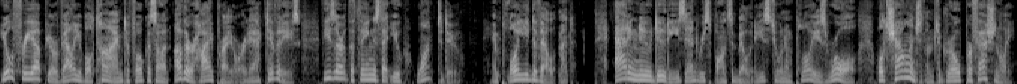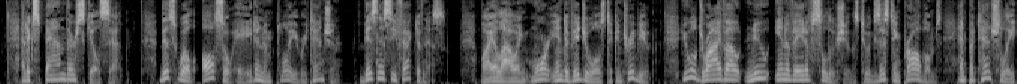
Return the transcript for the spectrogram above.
You'll free up your valuable time to focus on other high priority activities. These are the things that you want to do. Employee development. Adding new duties and responsibilities to an employee's role will challenge them to grow professionally and expand their skill set. This will also aid in employee retention. Business effectiveness. By allowing more individuals to contribute, you will drive out new innovative solutions to existing problems and potentially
